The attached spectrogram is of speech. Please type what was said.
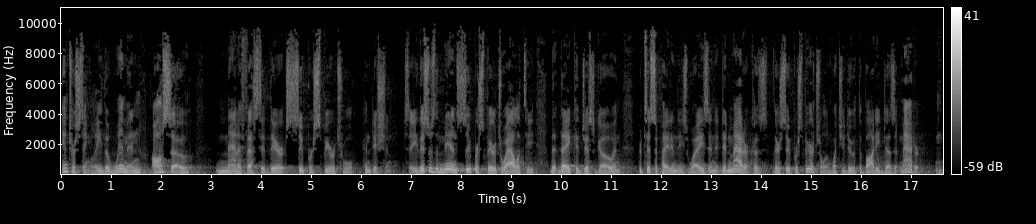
interestingly, the women also manifested their super spiritual condition. See, this was the men's super spirituality that they could just go and participate in these ways, and it didn't matter because they're super spiritual, and what you do with the body doesn't matter.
